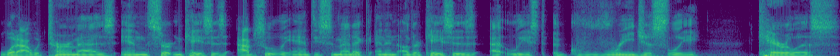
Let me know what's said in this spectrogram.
what I would term as, in certain cases, absolutely anti Semitic, and in other cases, at least egregiously careless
